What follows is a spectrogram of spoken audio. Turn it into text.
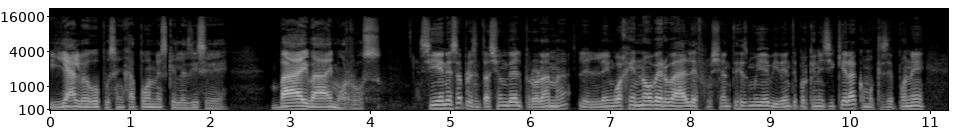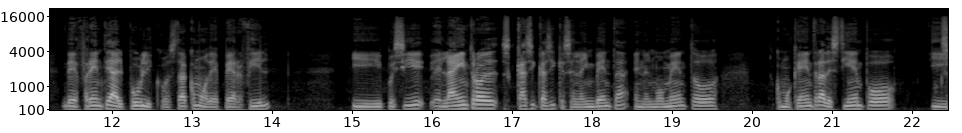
y ya luego pues en Japón es que les dice bye bye morros. Sí, en esa presentación del programa el lenguaje no verbal de Frusciante es muy evidente porque ni siquiera como que se pone de frente al público, está como de perfil y pues sí, la intro es casi casi que se la inventa en el momento, como que entra a destiempo y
